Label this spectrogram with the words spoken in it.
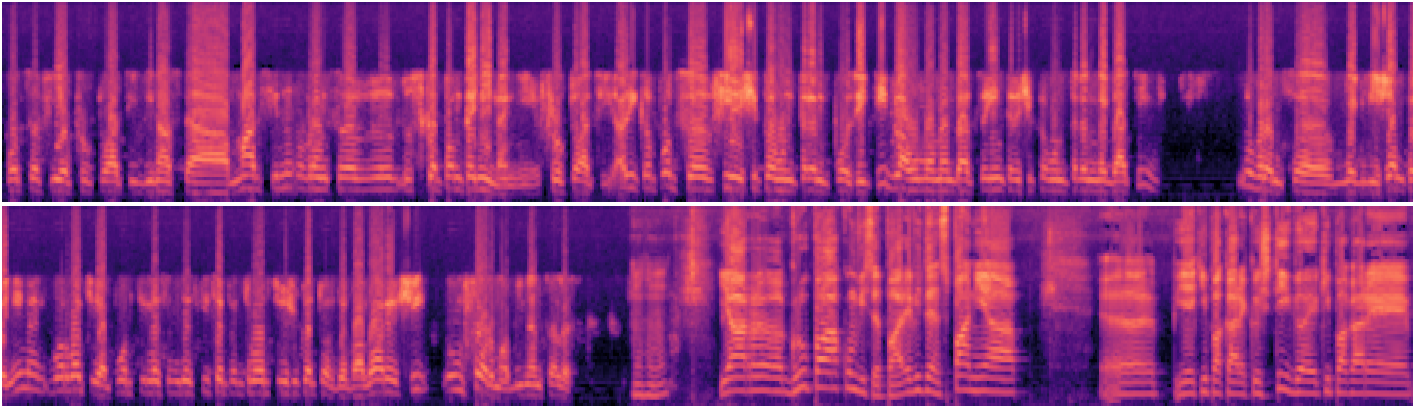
pot să fie fluctuații din astea mari și nu vrem să uh, scăpăm pe nimeni fluctuații. Adică pot să fie și pe un trend pozitiv, la un moment dat să intre și pe un trend negativ, nu vrem să neglijăm pe nimeni, vorba aceea, porțile sunt deschise pentru orice jucător de valoare și în formă, bineînțeles. Uh-huh. Iar uh, grupa, cum vi se pare? Evident, Spania uh, e echipa care câștigă, echipa care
